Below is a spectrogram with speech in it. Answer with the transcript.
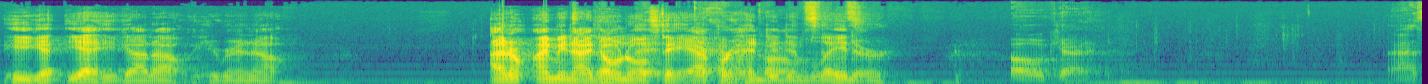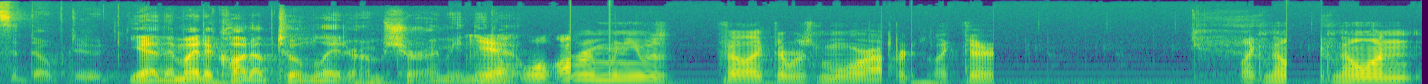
He got yeah. He got out. He ran out. I don't. I mean, I don't know if they- they they apprehended him him since? later. Oh, okay. That's a dope dude. Yeah, they might have caught up to him later. I'm sure. I mean, Yeah, don't- well, I remember when he was felt like there was more opportunity. Like there, like no, no one.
